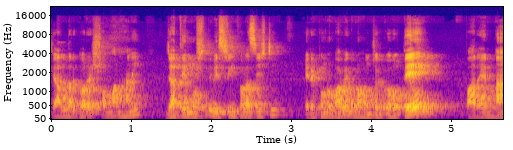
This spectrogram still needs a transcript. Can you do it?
যে আল্লাহর ঘরের সম্মানহানি জাতীয় মসজিদে বিশৃঙ্খলা সৃষ্টি, এটা কোনোভাবে গ্রহণযোগ্য হতে পারে না।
